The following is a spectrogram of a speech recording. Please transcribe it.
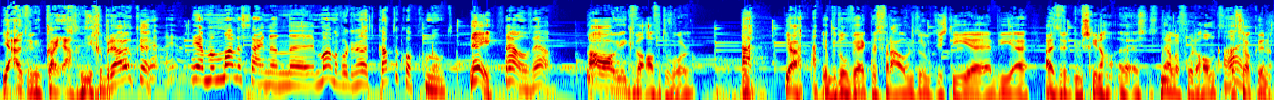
die uitdrukking kan je eigenlijk niet gebruiken. Ja, ja, ja, maar mannen, zijn dan, eh, mannen worden nooit kattenkop genoemd. Nee. Vrouwen wel. Nou, ik wel af en toe hoor. Ja, ik bedoel, werk met vrouwen natuurlijk. Dus die eh, hebben die eh, uitdrukking misschien eh, sneller voor de hand. dat Ah, zou kunnen.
